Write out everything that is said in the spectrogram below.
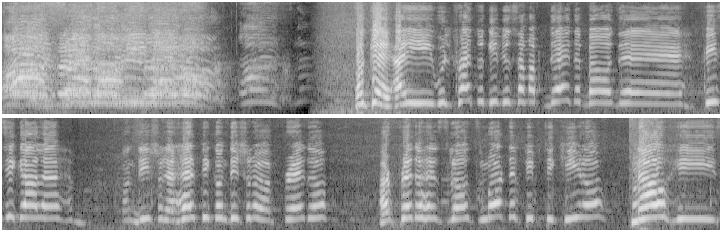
Alfredo libero! Okay, I will try to give you some update about the physical uh, condition, the healthy condition of Alfredo. Alfredo has lost more than 50 kilo. Now he's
